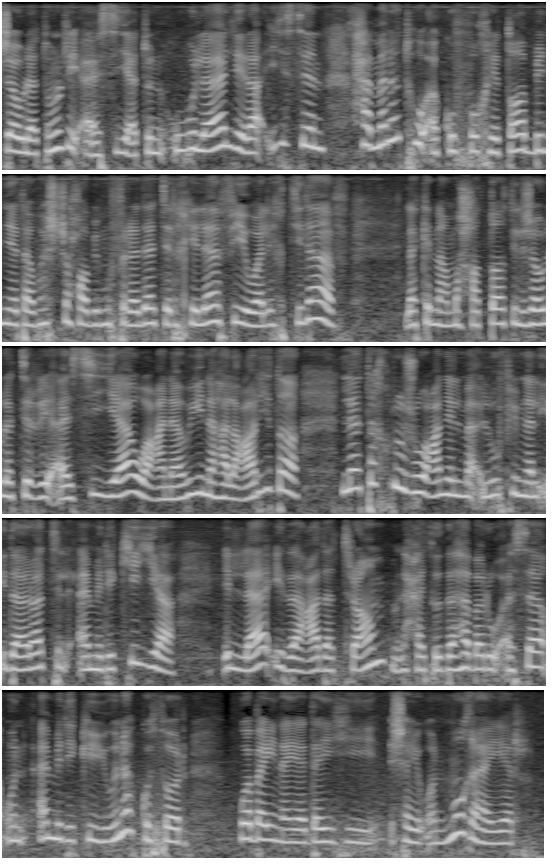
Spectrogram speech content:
جولة رئاسية أولى لرئيس حملته أكف خطاب يتوشح بمفردات الخلاف والاختلاف لكن محطات الجولة الرئاسية وعناوينها العريضة لا تخرج عن المألوف من الإدارات الأمريكية إلا إذا عاد ترامب من حيث ذهب رؤساء أمريكيون كثر وبين يديه شيء مغاير.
